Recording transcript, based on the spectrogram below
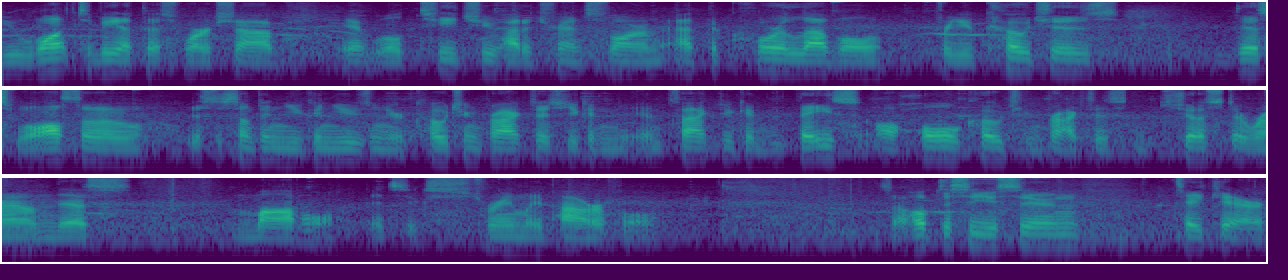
You want to be at this workshop. It will teach you how to transform at the core level for you coaches. This will also, this is something you can use in your coaching practice. You can, in fact, you can base a whole coaching practice just around this model. It's extremely powerful. So I hope to see you soon. Take care.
